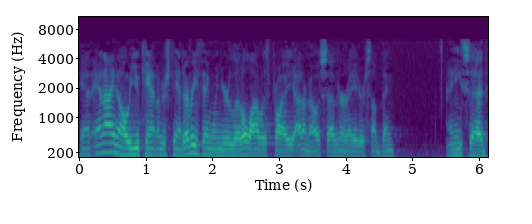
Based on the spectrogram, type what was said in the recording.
and and I know you can't understand everything when you're little. I was probably I don't know seven or eight or something. And he said,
